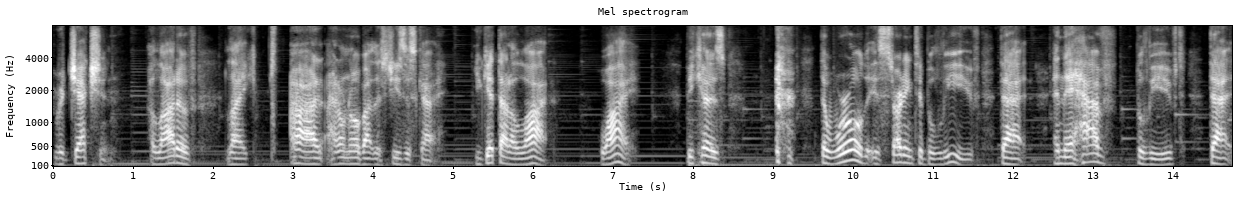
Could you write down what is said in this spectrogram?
rejection, a lot of like, ah, I don't know about this Jesus guy. You get that a lot. Why? Because the world is starting to believe that, and they have believed that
